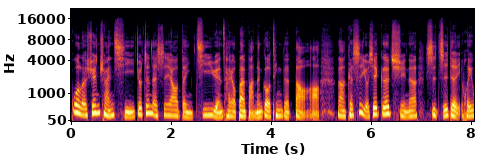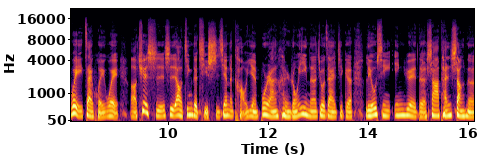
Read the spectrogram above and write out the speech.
过了宣传期，就真的是要等机缘才有办法能够听得到啊。那可是有些歌曲呢，是值得回味再回味啊，确实是要经得起时间的考验，不然很容易呢，就在这个流行音乐的沙滩上呢，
